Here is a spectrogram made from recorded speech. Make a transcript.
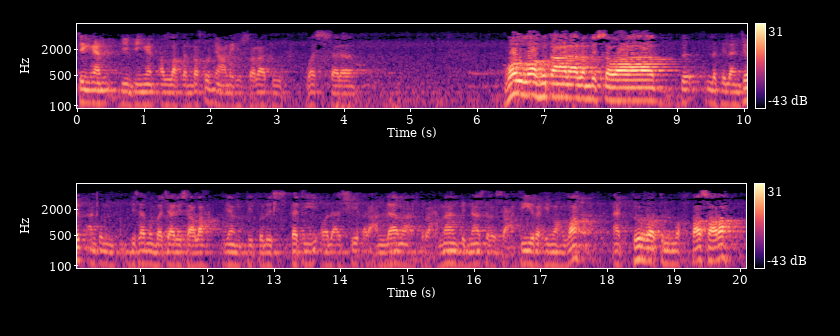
dengan bimbingan Allah dan Rasulnya alaihi salatu wassalam. Wallahu taala alam bisawab. Lebih lanjut antum bisa membaca risalah yang ditulis tadi oleh Syekh Al-Allama Abdurrahman bin Nasir Sa'di rahimahullah Ad-Durratul Mukhtasarah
